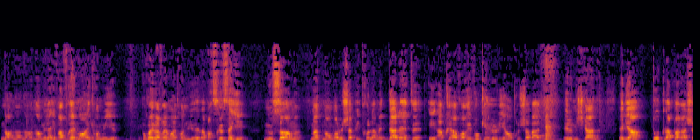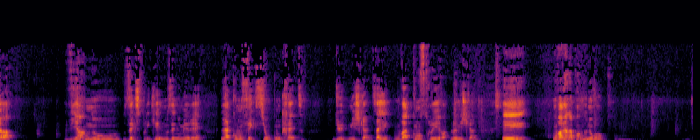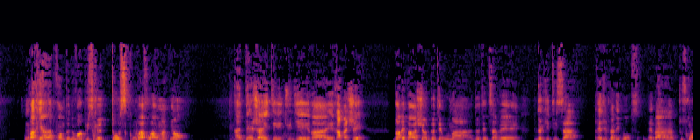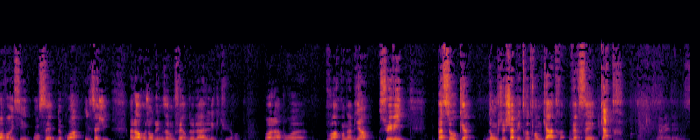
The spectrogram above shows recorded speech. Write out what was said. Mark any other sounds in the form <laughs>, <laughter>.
Non, non, non, non, mais là il va vraiment être ennuyeux. Pourquoi il va vraiment être ennuyeux? Bah Parce que ça y est, nous sommes maintenant dans le chapitre Lamed Dalet, et après avoir évoqué le lien entre Shabbat et le Mishkan, eh bien, toute la paracha vient nous expliquer, nous énumérer la confection concrète du Mishkan. Ça y est, on va construire le Mishkan. Et on va rien apprendre de nouveau. On va rien apprendre de nouveau puisque tout ce qu'on va voir maintenant a déjà été étudié et rabâché dans les parachutes de Teruma, de Tetsavé, de Kitissa. Résultat des courses, eh ben, tout ce qu'on va voir ici, on sait de quoi il s'agit. Alors aujourd'hui, nous allons faire de la lecture. Voilà, pour euh, voir qu'on a bien suivi. Pasouk, donc chapitre 34, verset 4.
